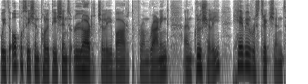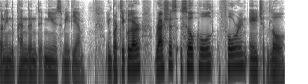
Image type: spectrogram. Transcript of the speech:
with opposition politicians largely barred from running and, crucially, heavy restrictions on independent news media. In particular, Russia's so called foreign agent law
